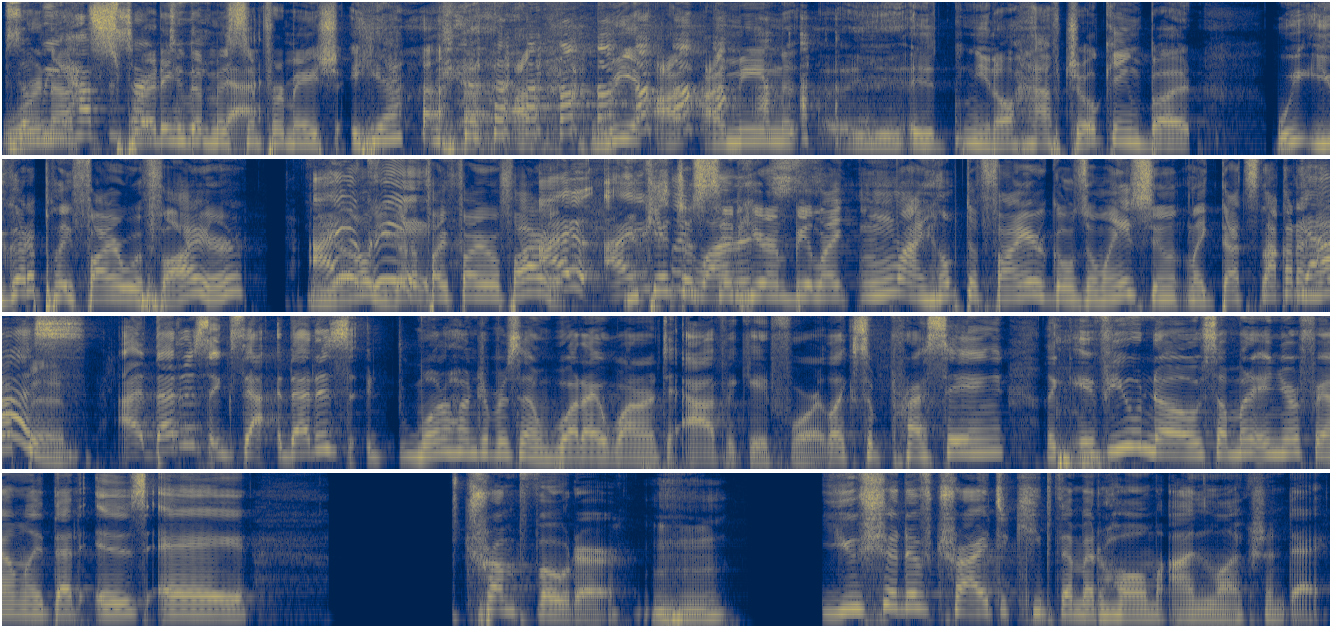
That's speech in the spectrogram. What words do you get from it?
So we're we not have to start spreading the doing that. misinformation. Yeah, I- we. I, I mean, uh, it, you know, half joking, but we. You got to play fire with fire. You I know, you got to fight fire with fire. I- I you can't just sit here and be like, mm, "I hope the fire goes away soon." Like that's not going to happen. Yes, I, that is exact. That is one hundred percent what I wanted to advocate for. Like suppressing, like if you know someone in your family that is a Trump voter, Mm-hmm. you should have tried to keep them at home on election day.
